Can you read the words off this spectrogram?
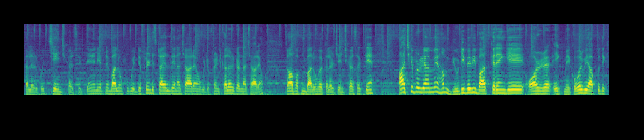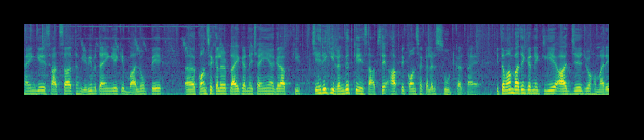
कलर को चेंज कर सकते हैं। यानी अपने बालों को कोई डिफरेंट स्टाइल देना चाह रहे हो कोई डिफरेंट कलर करना चाह रहे हो तो आप अपने बालों का कलर चेंज कर सकते हैं। आज के प्रोग्राम में हम ब्यूटी पे भी बात करेंगे और एक मेकओवर भी आपको दिखाएँगे। साथ साथ हम ये भी बताएँगे कि बालों पे आ, कौन से कलर अप्लाई करने चाहिए। अगर आपकी चेहरे की रंगत के हिसाब से आप पे कौन सा कलर सूट करता है। ये तमाम बातें करने के लिए आज जो हमारे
